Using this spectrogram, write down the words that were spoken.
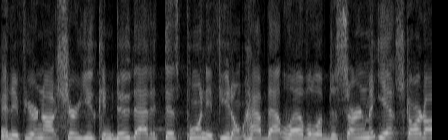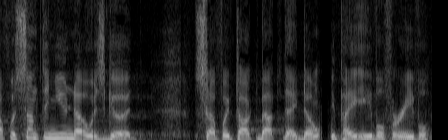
And if you're not sure you can do that at this point, if you don't have that level of discernment yet, start off with something you know is good. Stuff we've talked about today. Don't repay evil for evil.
